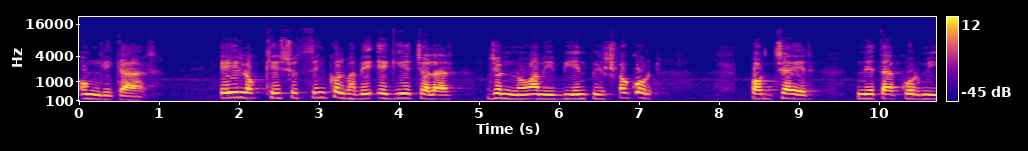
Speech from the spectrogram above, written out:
অঙ্গীকার। এই লক্ষ্যে সুশৃঙ্খলভাবে এগিয়ে চলার জন্য আমি বিএনপির সকল পর্যায়ের নেতা, কর্মী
